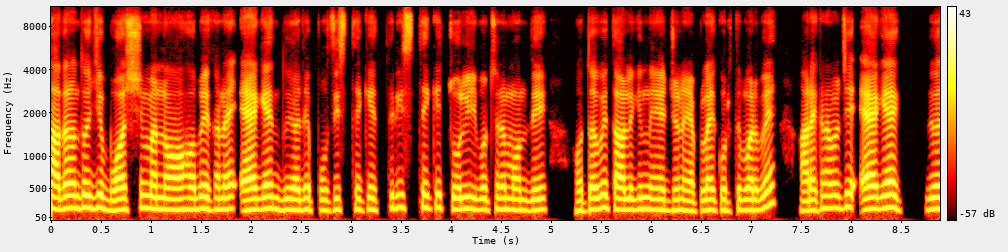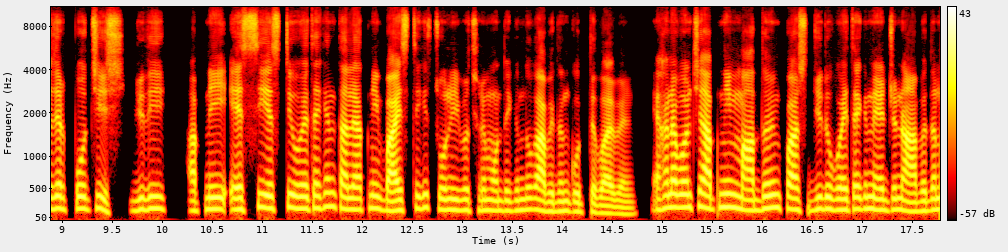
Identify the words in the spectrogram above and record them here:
সাধারণত যে বয়স সীমা নেওয়া হবে এখানে এক এক, দুই হাজার পঁচিশ থেকে ত্রিশ থেকে চল্লিশ বছরের মধ্যে হতে হবে। তাহলে কিন্তু এর জন্য অ্যাপ্লাই করতে পারবে। আর এখানে বলছে এক এক, দুই হাজার পঁচিশ যদি আপনি এসসি এসটি হয়ে থাকেন, তাহলে আপনি বাইশ থেকে চল্লিশ বছরের মধ্যে কিন্তু আবেদন করতে পারবেন। এখানে বলছে আপনি মাধ্যমিক পাস যদি হয়ে থাকেন, এর জন্য আবেদন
